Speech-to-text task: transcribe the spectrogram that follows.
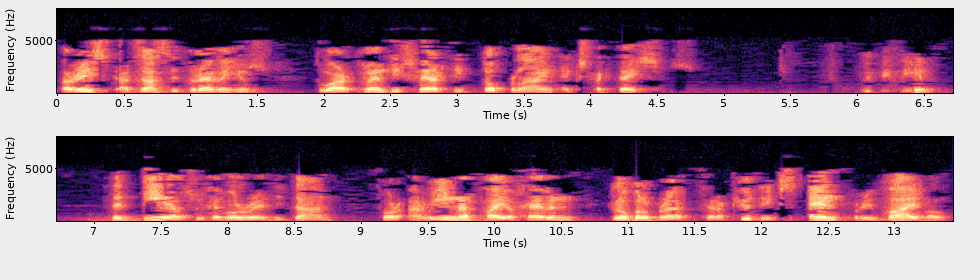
risk-adjusted revenues to our 2030 top-line expectations. We believe the deals we have already done for Arena, Biohaven, Global Blood Therapeutics, and ReViral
